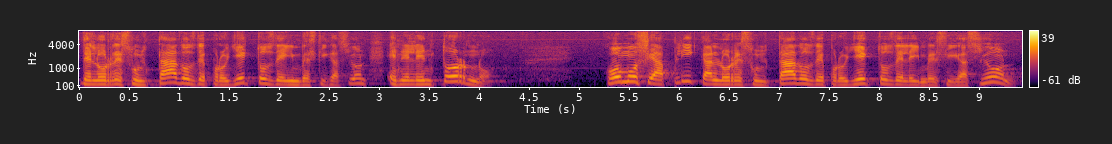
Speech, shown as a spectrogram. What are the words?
de los resultados de proyectos de investigación en el entorno? ¿Cómo se aplican los resultados de proyectos de la investigación?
